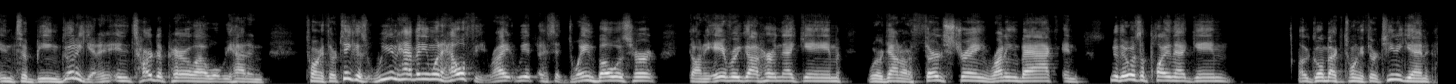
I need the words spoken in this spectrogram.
into being good again. And, and it's hard to parallel what we had in 2013 because we didn't have anyone healthy, right? We had, like I said, Dwayne Bowe was hurt. Donnie Avery got hurt in that game. We were down our third string running back. And you know, there was a play in that game, uh, going back to 2013 again,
